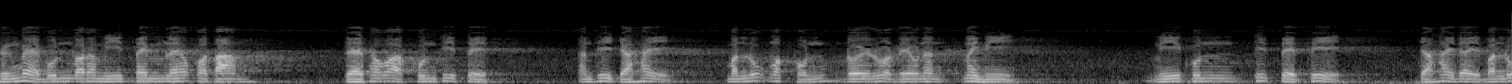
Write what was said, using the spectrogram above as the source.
ถึงแม่บุญบารมีเต็มแล้วก็ตาม แต่ถ้าว่าคุณพิเศษ อันที่จะให้บรรลุมรรคผลโดยรวดเร็วนั่นไม่มี มีคุณพิเศษที่จะให้ได้บรรลุ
